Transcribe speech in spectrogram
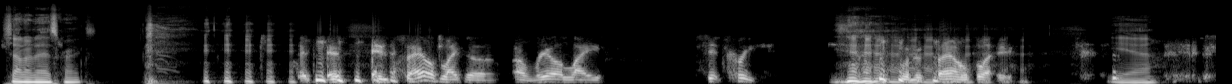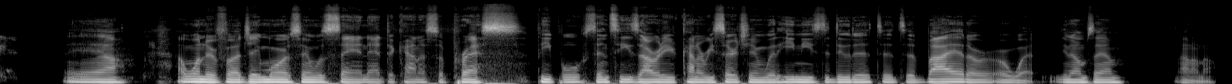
Shout out to Ass Cracks. It, it, it, sounds like a, a real life shit creek. what it sounds like. Yeah. Yeah. I wonder if uh, Jay Morrison was saying that to kind of suppress people since he's already kind of researching what he needs to do to, to, to buy it or, or what. You know what I'm saying? I don't know.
